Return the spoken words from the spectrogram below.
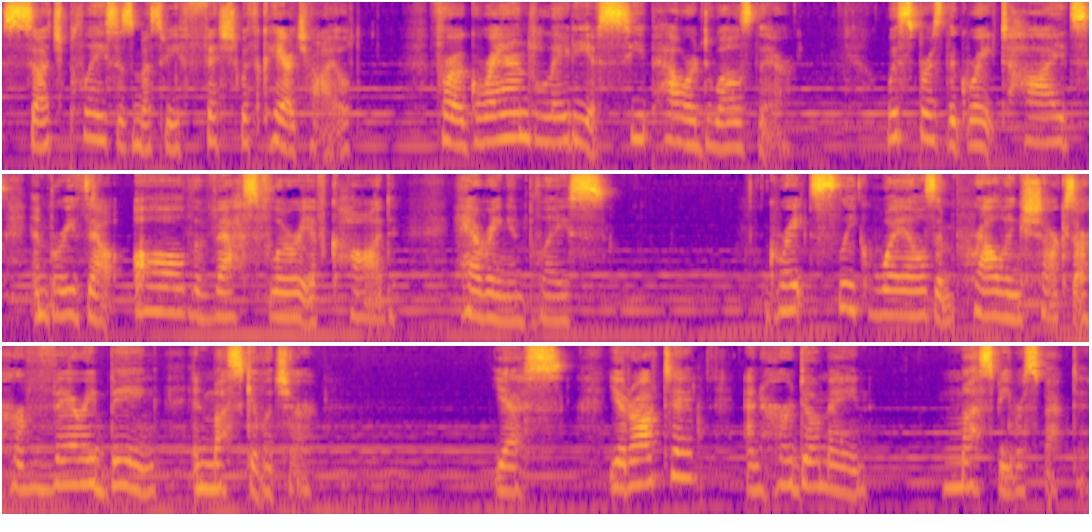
Such places must be fished with care, child, for a grand lady of sea power dwells there, whispers the great tides, and breathes out all the vast flurry of cod, herring and place. Great sleek whales and prowling sharks are her very being and musculature Yes, Jurate and her domain must be respected.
